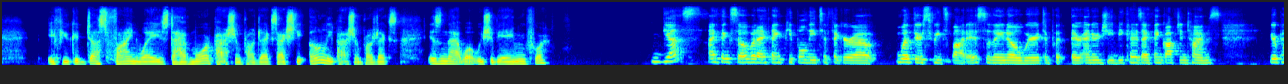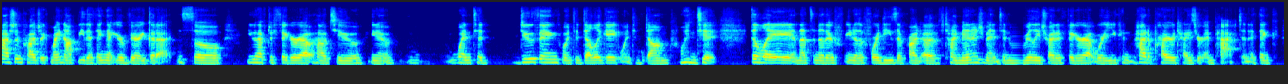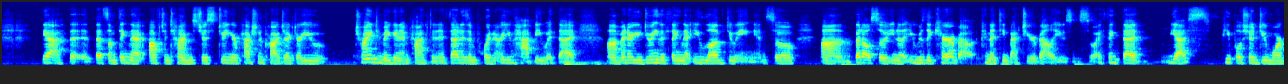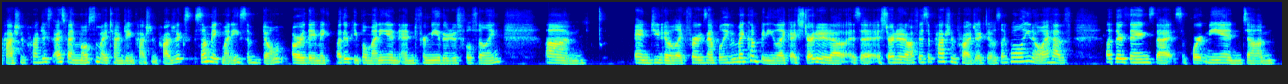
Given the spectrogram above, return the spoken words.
If you could just find ways to have more passion projects, actually only passion projects, isn't that what we should be aiming for? Yes, I think so. But I think people need to figure out what their sweet spot is so they know where to put their energy because I think oftentimes your passion project might not be the thing that you're very good at. And so you have to figure out how to, you know, when to do things, when to delegate, when to dump, when to delay. And that's another, you know, the four Ds of, pro- of time management and really try to figure out where you can, how to prioritize your impact. And I think yeah that, that's something that oftentimes just doing your passion project are you trying to make an impact? And if that is important are you happy with that? Um, and are you doing the thing that you love doing? And so um, but also you know that you really care about connecting back to your values. And so i think that yes people should do more passion projects. I spend most of my time doing passion projects. Some make money some don't or they make other people money. And, and for me they're just fulfilling. Um, and you know like for example even my company like i started it out as a i started off as a passion project. I was like well you know i have other things that support me and um,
